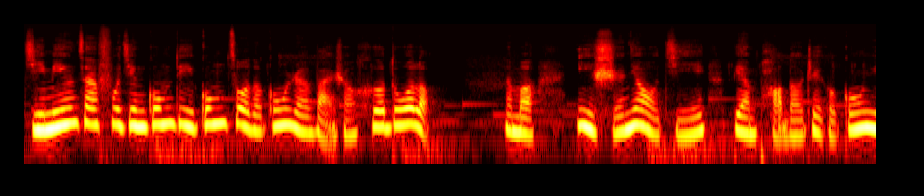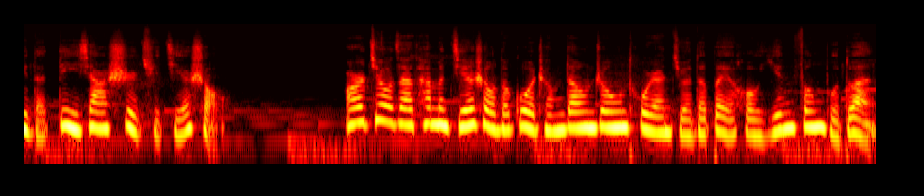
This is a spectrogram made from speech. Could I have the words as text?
几名在附近工地工作的工人晚上喝多了，那么一时尿急，便跑到这个公寓的地下室去解手。而就在他们解手的过程当中，突然觉得背后阴风不断，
